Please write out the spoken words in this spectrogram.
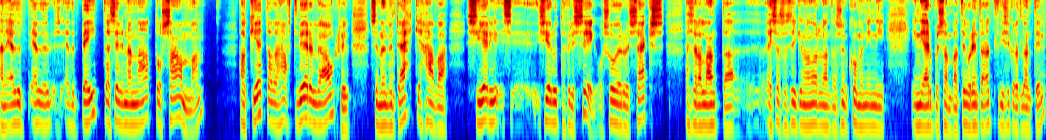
þannig ef þau, beita sér inn að NATO saman þá geta það haft verulega áhrif sem þau myndi ekki hafa sér, í, sér út af fyrir sig. Og svo eru sex þessara landa Íslandsfíkina og Norrlanda sem komin inn í, í erbjörnsambandi og reyndar öll vísigröðlöndin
